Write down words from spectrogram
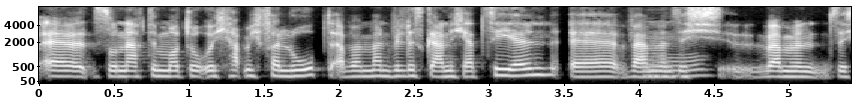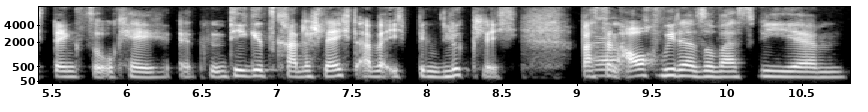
äh, so nach dem Motto, oh, ich habe mich verlobt, aber man will das gar nicht erzählen, äh, weil mhm. man sich, weil man sich denkt, so, okay, äh, dir geht's gerade schlecht, aber ich bin glücklich. Was ja. dann auch wieder sowas wie, ähm,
